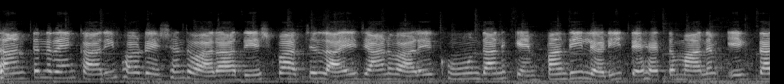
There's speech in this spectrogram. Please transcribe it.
ਸੰਤ ਨਿਰੰਕਾਰੀ ਫਾਊਂਡੇਸ਼ਨ ਦੁਆਰਾ ਦੇਸ਼ ਭਰ 'ਚ ਲਾਏ ਜਾਣ ਵਾਲੇ ਖੂਨਦਾਨ ਕੈਂਪਾਂ ਦੀ ਲੜੀ ਤਹਿਤ ਮਾਨਵ ਏਕਤਾ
